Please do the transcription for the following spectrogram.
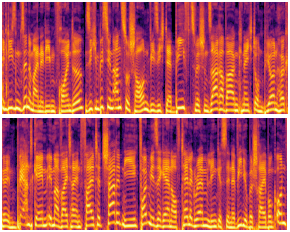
In diesem Sinne, meine lieben Freunde, sich ein bisschen anzuschauen, wie sich der Beef zwischen Sarah Wagenknecht und Björn Höcke im Bernd-Game immer weiter entfaltet, schadet nie. Folgt mir sehr gerne auf Telegram, Link ist in der Videobeschreibung und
